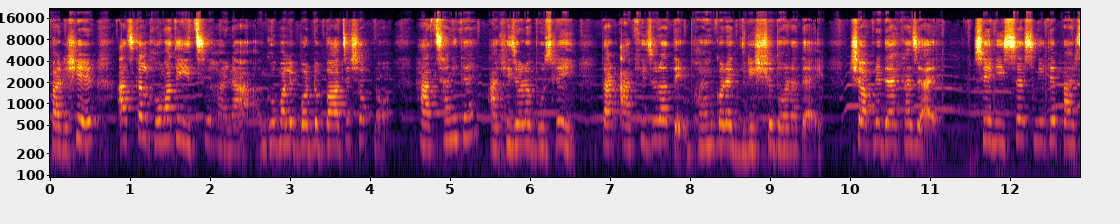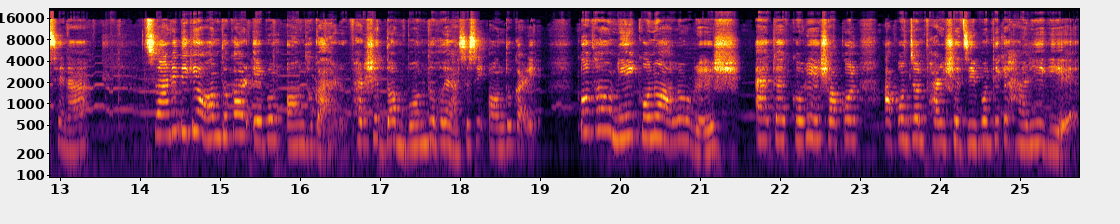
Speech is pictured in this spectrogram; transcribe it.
ফারিসের আজকাল ঘুমাতে ইচ্ছে হয় না। ঘুমালে বড্ড বাজে স্বপ্ন। হাতছানি দেয়, আখি জোড়া বুঝলেই তার আখি জোড়াতে ভয়ঙ্কর এক দৃশ্য ধরা দেয়। স্বপ্নে দেখা যায়, সে নিঃশ্বাস নিতে পারছে না। চারিদিকে অন্ধকার এবং অন্ধকার। ফারিসের দম বন্ধ হয়ে আসে সেই অন্ধকারে। কোথাও নেই কোনো আলোর রেশ। এক এক করে সকল আপনজন ফারিসের জীবন থেকে হারিয়ে গিয়ে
